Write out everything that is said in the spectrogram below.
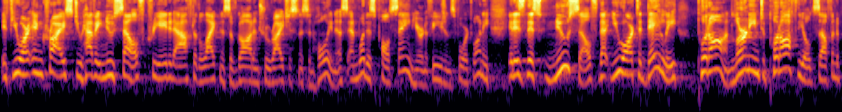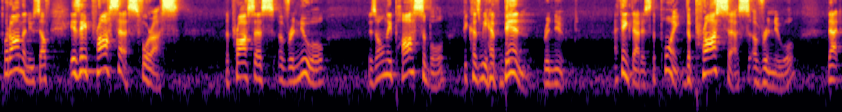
if you are in Christ, you have a new self created after the likeness of God in true righteousness and holiness. And what is Paul saying here in Ephesians 4:20? It is this new self that you are to daily put on. Learning to put off the old self and to put on the new self is a process for us. The process of renewal is only possible because we have been renewed. I think that is the point. The process of renewal that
